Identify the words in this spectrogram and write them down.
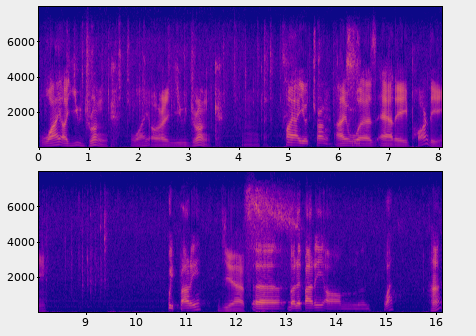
Why are you drunk? Why are you drunk? Okay. Why are you drunk? I was at a party. With party? Yes. Uh, birthday party or um, what? huh?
